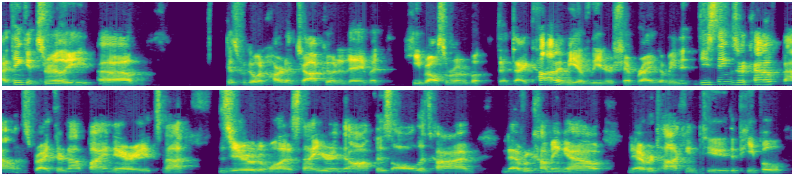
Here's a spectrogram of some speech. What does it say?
i think it's really um, I guess we're going hard at Jocko today, but he also wrote a book, The Dichotomy of Leadership, right? I mean, these things are kind of balanced, right? They're not binary. It's not zero to one. It's not you're in the office all the time, never coming out, never talking to the people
